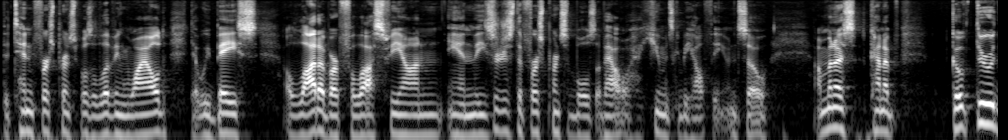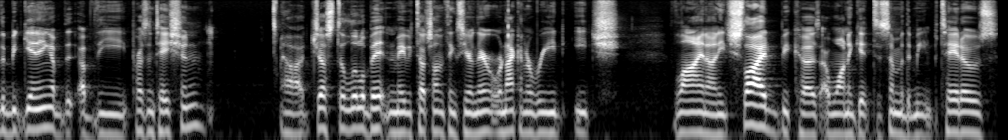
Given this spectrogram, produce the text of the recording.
the 10 first principles of living wild that we base a lot of our philosophy on. And these are just the first principles of how humans can be healthy. And so I'm going to kind of go through the beginning of the, of the presentation uh, just a little bit and maybe touch on things here and there. We're not going to read each line on each slide because I want to get to some of the meat and potatoes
